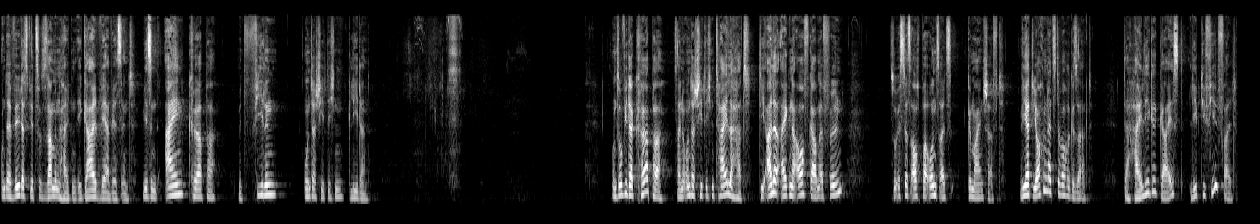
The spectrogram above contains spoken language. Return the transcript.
und er will, dass wir zusammenhalten, egal wer wir sind. Wir sind ein Körper mit vielen unterschiedlichen Gliedern. Und so wie der Körper seine unterschiedlichen Teile hat, die alle eigene Aufgaben erfüllen, so ist das auch bei uns als Gemeinschaft. Wie hat Jochen letzte Woche gesagt? Der Heilige Geist liebt die Vielfalt.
